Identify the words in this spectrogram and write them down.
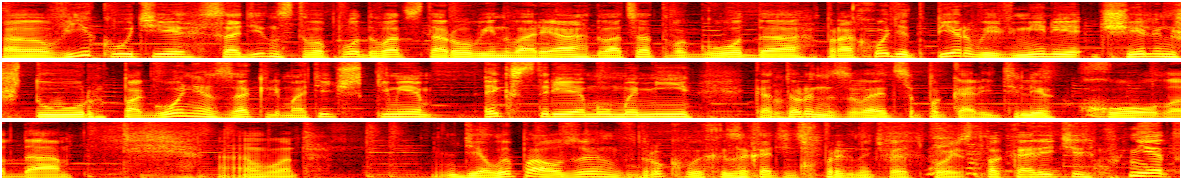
Э, В Якутии с 11 по 22 января 2020 года проходит первый в мире челлендж-тур «Погоня за климатическими экстремумами», который называется «Покорители холода». А, Вот. Делаю паузу. Вдруг вы захотите прыгнуть в этот поезд. Покоритель... Нет,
